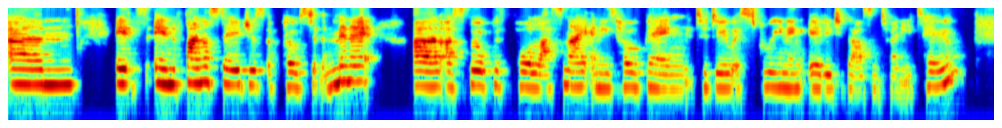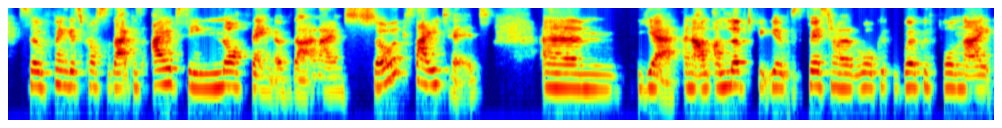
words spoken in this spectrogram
Um, it's in final stages of post at the minute. Uh, I spoke with Paul last night and he's hoping to do a screening early 2022. So fingers crossed for that because I have seen nothing of that and I am so excited. Um, yeah, and I, I loved you it was the first time I work, work with Paul Knight,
